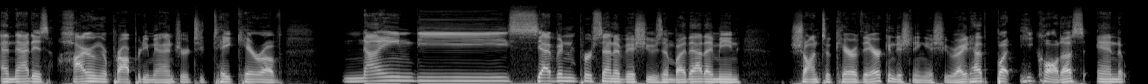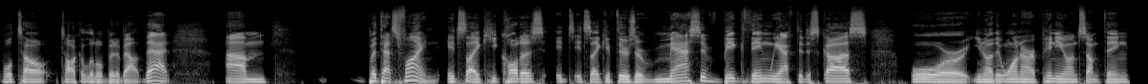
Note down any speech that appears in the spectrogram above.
and that is hiring a property manager to take care of 97% of issues and by that i mean sean took care of the air conditioning issue right but he called us and we'll tell talk a little bit about that um, but that's fine. It's like he called us. It's it's like if there's a massive big thing we have to discuss, or you know they want our opinion on something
